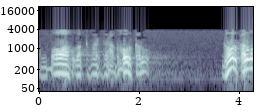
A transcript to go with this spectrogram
اللہ اکبر ذرا غور کرو۔ غور کرو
